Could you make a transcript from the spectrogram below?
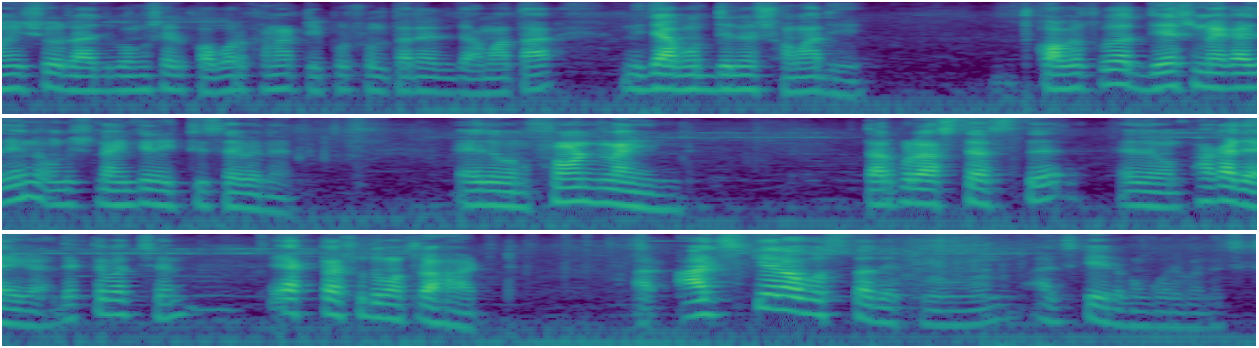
মহীশূর রাজবংশের কবরখানা, টিপু সুলতানের জামাতা, নিজামুদ্দিনের সমাধি। কবর দেশ ম্যাগাজিন উনিশ নাইনটিন এইটটি সেভেনের এই দেখুন ফ্রন্ট লাইন তারপরে আস্তে আস্তে এই দেখুন ফাঁকা জায়গা। দেখতে পাচ্ছেন? একটা শুধুমাত্র হাট। আর আজকের অবস্থা দেখুন আজকে এরকম করে ফেলেছে।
